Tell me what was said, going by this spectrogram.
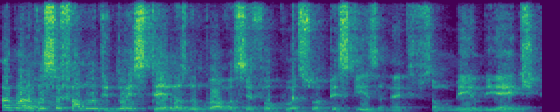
Agora, você falou de dois temas no qual você focou a sua pesquisa, né? Que são meio ambiente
